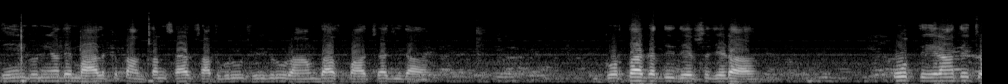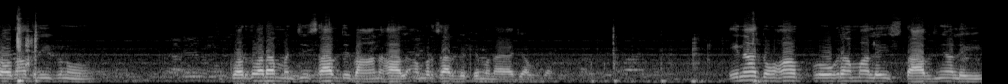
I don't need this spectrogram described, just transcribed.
ਦੀਨ ਦੁਨੀਆ ਦੇ ਮਾਲਕ ਧੰਨ ਧੰਨ ਸਾਹਿਬ ਸਤਿਗੁਰੂ, ਸ੍ਰੀ ਗੁਰੂ ਰਾਮਦਾਸ ਪਾਤਸ਼ਾਹ ਜੀ ਦਾ ਗੁਰਤਾ ਗੱਦੀ ਦਿਵਸ ਜਿਹੜਾ, ਉਹ 13 ਤੇ 14 ਤਰੀਕ ਨੂੰ ਗੁਰਦੁਆਰਾ ਮੰਜੀ ਸਾਹਿਬ ਦੀਵਾਨ ਹਾਲ ਅੰਮ੍ਰਿਤਸਰ ਵਿਖੇ ਮਨਾਇਆ ਜਾਊਗਾ। ਇਹਨਾਂ ਦੋਹਾਂ ਪ੍ਰੋਗਰਾਮਾਂ ਲਈ, ਸ਼ਤਾਬਦੀਆਂ ਲਈ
